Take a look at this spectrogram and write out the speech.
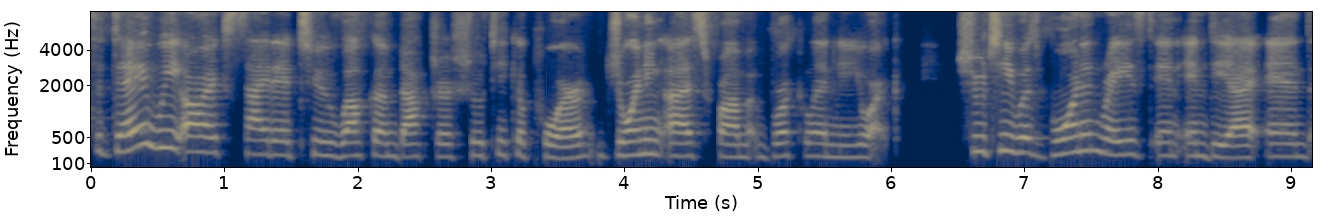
Today, we are excited to welcome Dr. Shruti Kapoor joining us from Brooklyn, New York. Shruti was born and raised in India, and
